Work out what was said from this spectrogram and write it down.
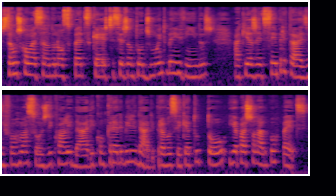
Estamos começando o nosso Petscast, sejam todos muito bem-vindos. Aqui a gente sempre traz informações de qualidade e com credibilidade para você que é tutor e apaixonado por pets.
